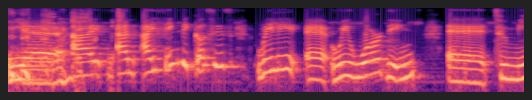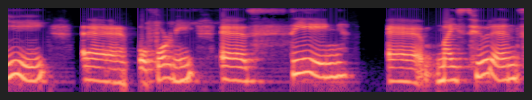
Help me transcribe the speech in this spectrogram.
yeah, I and I think because it's really uh, rewarding uh, to me uh, or for me, uh, seeing uh, my students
